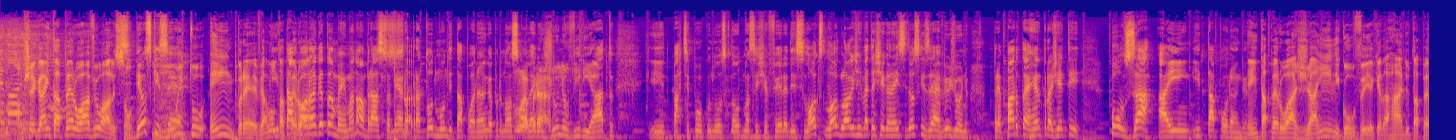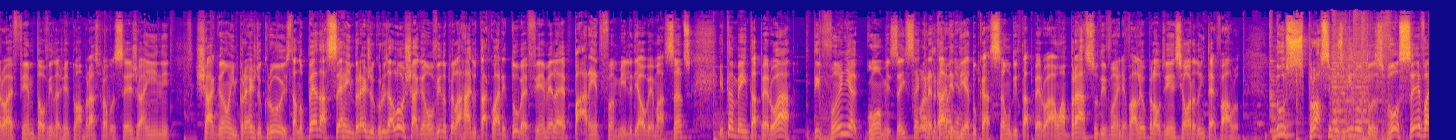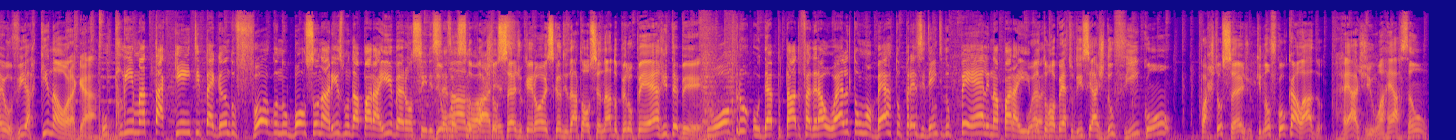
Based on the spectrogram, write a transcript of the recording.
Vamos chegar em Itaperoá, viu, Alisson? Se Deus quiser. Muito em breve. Alô, Itaperoá. Itaporanga também. Manda um abraço também pra todo mundo de Itaporanga, pro nosso Um colega. Júnior Viriato, que participou conosco na última sexta-feira. Desse logo, logo, logo a gente vai ter chegando aí, se Deus quiser, viu, Júnior? Prepara o terreno pra gente pousar aí em Itaporanga. Em Itaperoá, Jaine Gouveia, que é da Rádio Itaperoá FM, tá ouvindo a gente. Um abraço pra você, Jaine. Chagão, em Brejo do Cruz, tá no pé da serra, em Brejo do Cruz. Alô, Chagão, ouvindo pela Rádio Taquarituba FM. Ela é parente, família de Albemar Santos. E também em Itaperoá, Divânia Gomes, ex-secretária de Educação de Itaperoá. Um abraço, Divânia. Valeu pela audiência, hora do intervalo. Nos próximos minutos, você vai ouvir aqui na Hora H. O clima tá quente, pegando fogo no bolsonarismo da Paraíba, Eron Cires De um César lado, o Soares. pastor Sérgio Queiroz, candidato ao Senado pelo PRTB. Do outro, o deputado federal Wellington Roberto, presidente do PL na Paraíba. O Elton Roberto disse as do fim com pastor Sérgio, que não ficou calado. Reagiu, uma reação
